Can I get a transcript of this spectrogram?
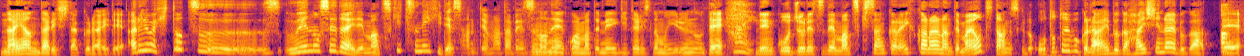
悩んだりしたくらいで、あるいは一つ上の世代で松木常秀さんってまた別のね、これまた名ギタリストもいるので、はい、年功序列で松木さんから行くかななんて迷ってたんですけど、一昨日僕ライブが、配信ライブがあって、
